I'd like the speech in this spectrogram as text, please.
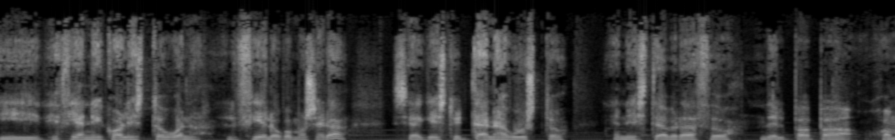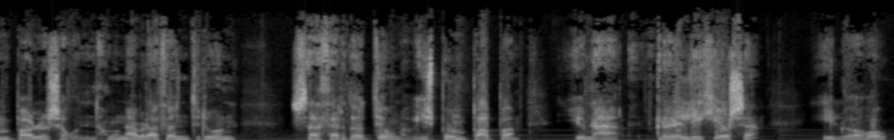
Y decía Nicole esto, bueno, el cielo cómo será, si aquí estoy tan a gusto en este abrazo del Papa Juan Pablo II. Un abrazo entre un sacerdote, un obispo, un papa y una religiosa, y luego,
